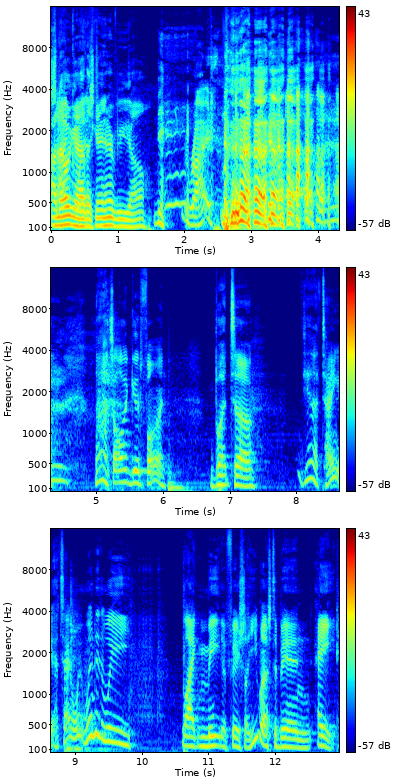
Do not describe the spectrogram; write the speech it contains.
I know a side guy that quest, can interview y'all. right? no, it's all in good fun. But uh, yeah, Tango, Tango, when did we like meet officially? You must have been eight.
